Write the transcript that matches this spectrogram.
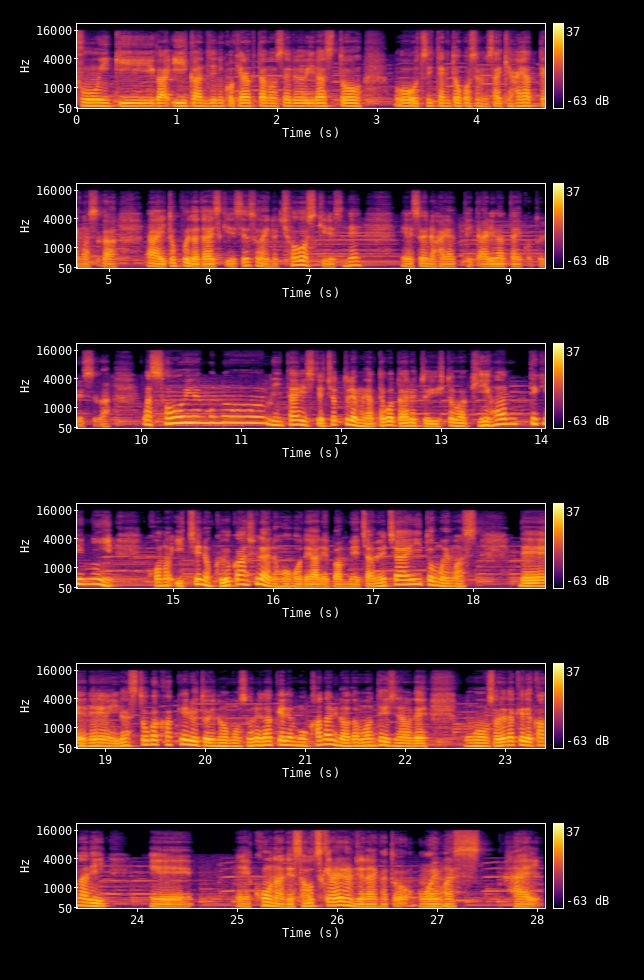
雰囲気がいい感じにこうキャラクター載せるイラストをツイッターに投稿するの最近流行ってますが、あイトポイドは大好きですよ。そういうの超好きですね。えー、そういうの流行っていてありがたいことですが、まあ、そういうものに対してちょっとでもやったことあるという人は基本的にこの1の空間主題の方法であればめちゃめちゃいいと思います。でね、イラストが描けるというのはもうそれだけでもかなりのアドバンテージなので、もうそれだけでかなり、えーえー、コーナーで差をつけられるんじゃないかと思います。はい。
